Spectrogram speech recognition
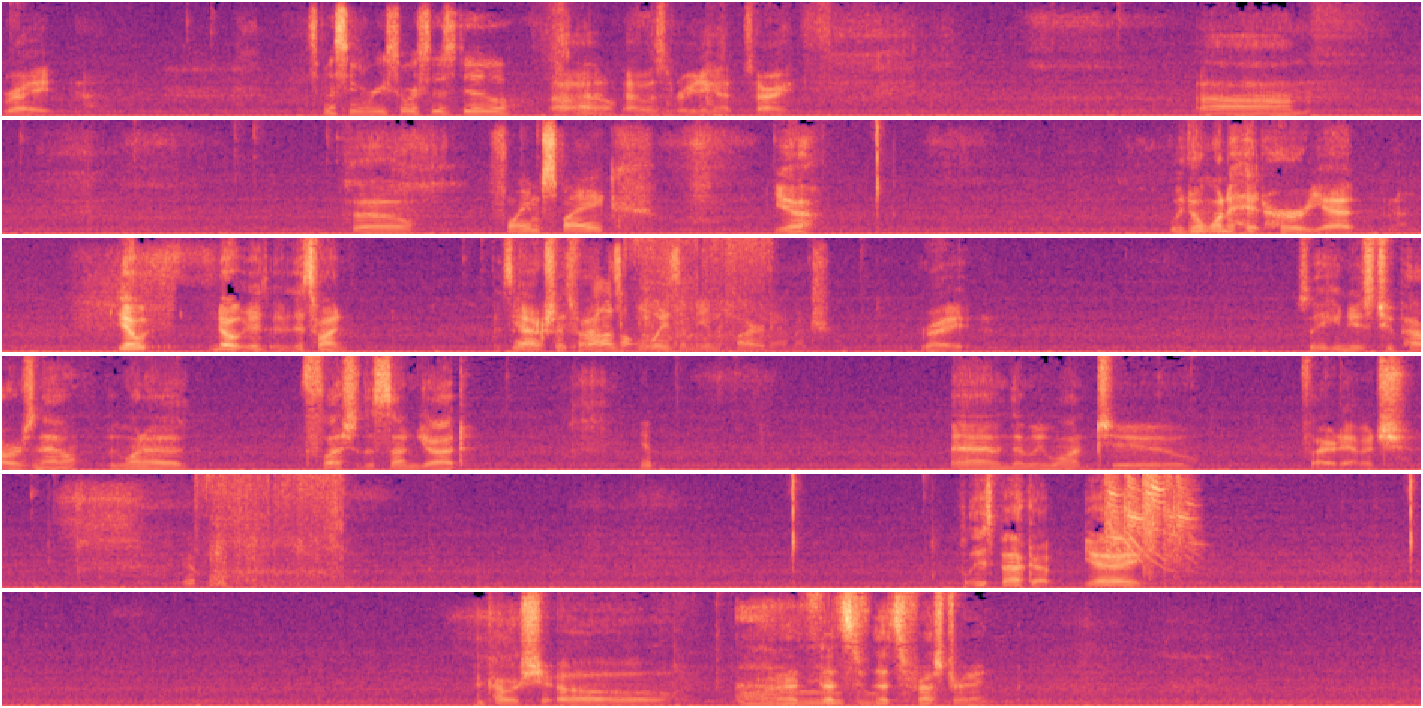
Right. What's missing resources do? Oh, Oh. I, I wasn't reading it. Sorry. Um. So Flame Spike. yeah, we don't want to hit her yet. Yeah, we- no, it, it's fine. It's yeah, actually fine. Ra's always immune to fire damage. Right. So he can use two powers now. We want to flesh of the sun god. Yep. And then we want to fire damage. Yep. Police backup. Yay. Recovered shit. Oh. That's that's Oh. that's frustrating.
